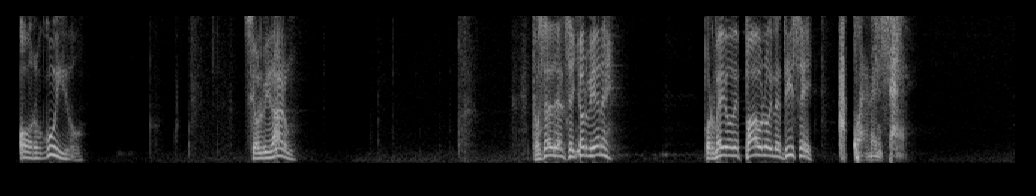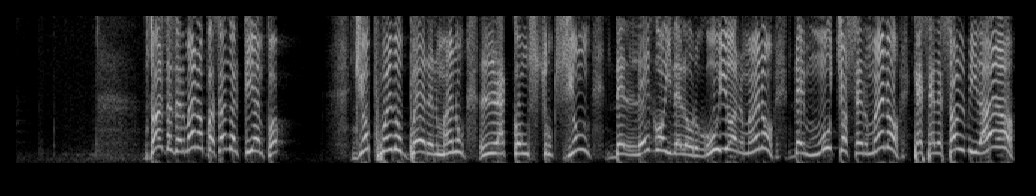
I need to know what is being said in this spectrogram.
orgullo. Se olvidaron. Entonces el Señor viene por medio de Pablo y les dice, acuérdense. Entonces, hermano, pasando el tiempo, yo puedo ver, hermano, la construcción del ego y del orgullo, hermano, de muchos hermanos que se les ha olvidado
